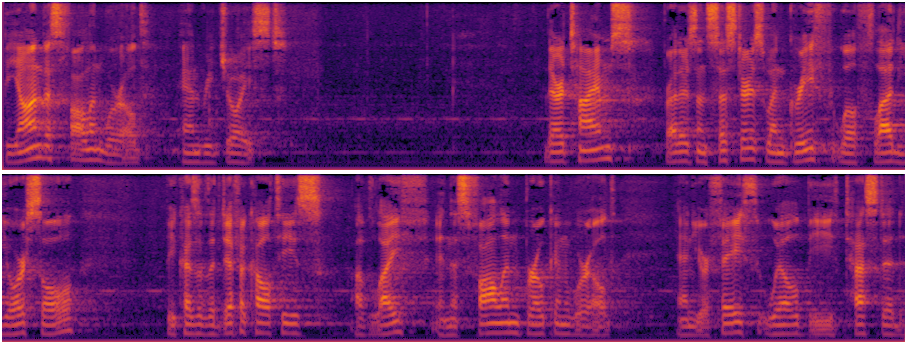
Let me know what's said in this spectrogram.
beyond this fallen world and rejoiced. There are times brothers and sisters, when grief will flood your soul because of the difficulties of life in this fallen, broken world, and your faith will be tested.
